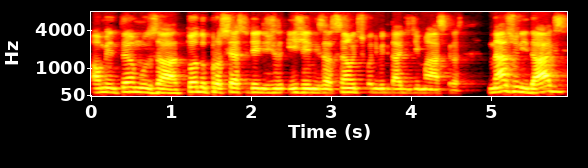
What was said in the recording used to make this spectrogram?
aumentamos a, todo o processo de higienização e disponibilidade de máscaras nas unidades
